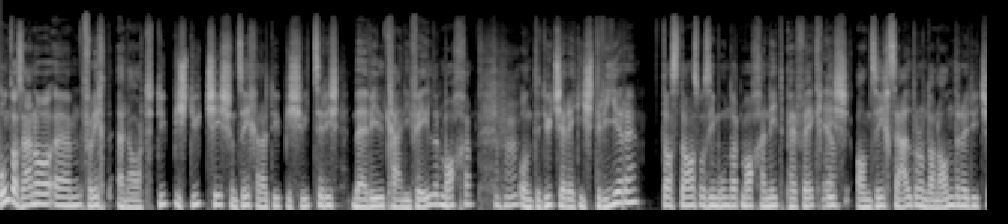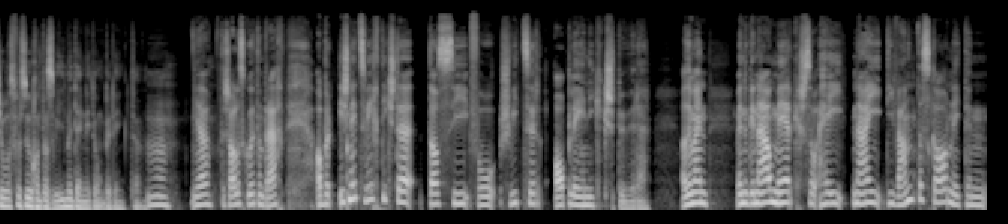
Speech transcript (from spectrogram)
Und was auch noch ähm, vielleicht eine Art typisch deutsch ist und sicher auch typisch schweizerisch, man will keine Fehler machen. Mhm. Und die Deutschen registrieren dass das, was sie im Mundart machen, nicht perfekt ja. ist an sich selber und an anderen Deutschen, die es versuchen. Das will man dann nicht unbedingt. Mm, ja, das ist alles gut und recht. Aber ist nicht das Wichtigste, dass sie von Schweizer Ablehnung spüren? Also ich meine, wenn du genau merkst, so, hey, nein, die wollen das gar nicht, dann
